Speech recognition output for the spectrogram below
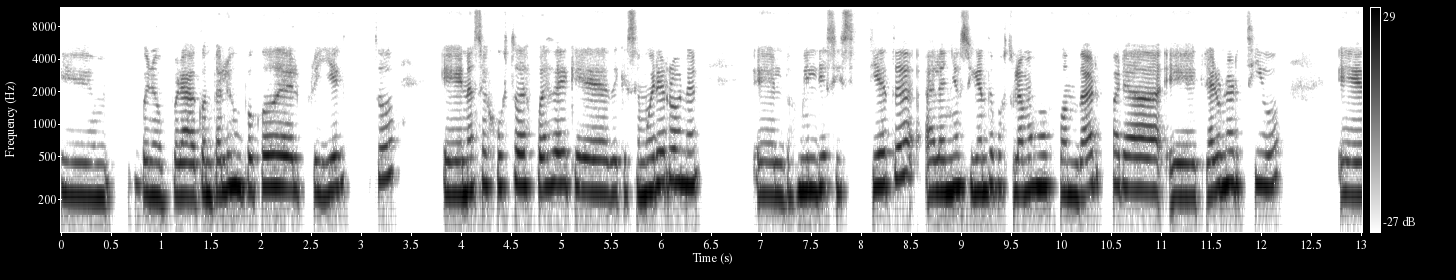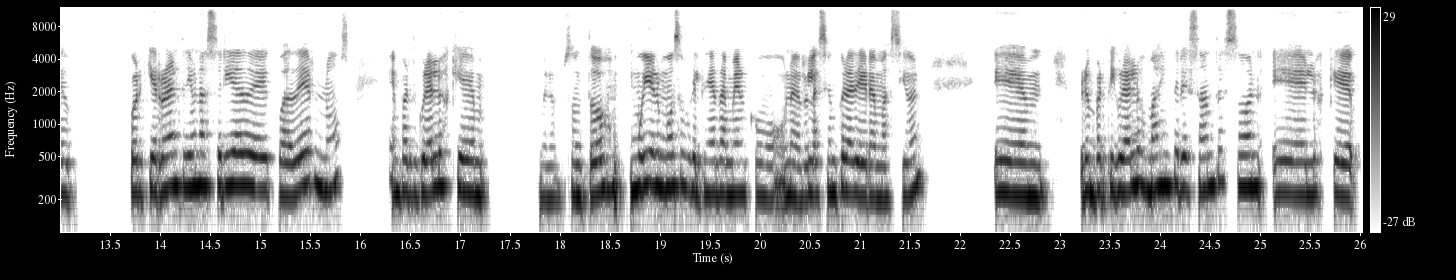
Eh, bueno, para contarles un poco del proyecto, eh, nace justo después de que, de que se muere Ronald, el 2017, al año siguiente postulamos un fondar para eh, crear un archivo eh, porque Ronald tenía una serie de cuadernos, en particular los que, bueno, son todos muy hermosos porque él tenía también como una relación con la diagramación, eh, pero en particular los más interesantes son eh, los que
